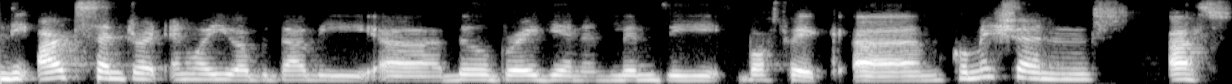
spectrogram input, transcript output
the Art Center at NYU Abu Dhabi, uh, Bill Bragin and Lindsay Bostwick um, commissioned us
